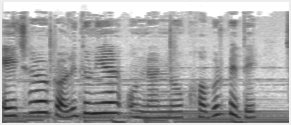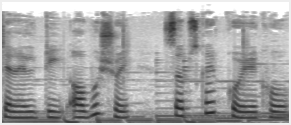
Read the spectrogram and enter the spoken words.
এছাড়াও টলি দুনিয়ার অন্যান্য খবর পেতে চ্যানেলটি অবশ্যই সাবস্ক্রাইব করে রেখো।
